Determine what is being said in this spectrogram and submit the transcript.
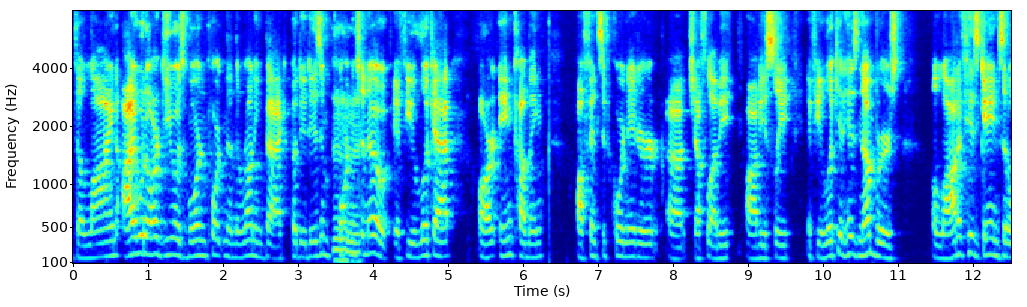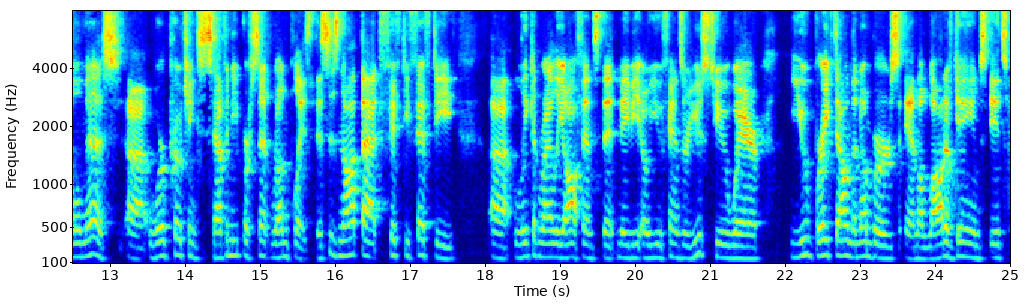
the line I would argue is more important than the running back, but it is important mm-hmm. to note if you look at our incoming offensive coordinator uh, Jeff Lebby, obviously, if you look at his numbers, a lot of his games at Ole Miss, uh, we're approaching 70% run plays. This is not that 50 50 uh, Lincoln Riley offense that maybe OU fans are used to, where you break down the numbers and a lot of games, it's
